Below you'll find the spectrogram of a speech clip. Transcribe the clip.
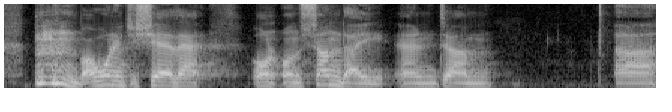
but I want him to share that on, on Sunday. And um, uh,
